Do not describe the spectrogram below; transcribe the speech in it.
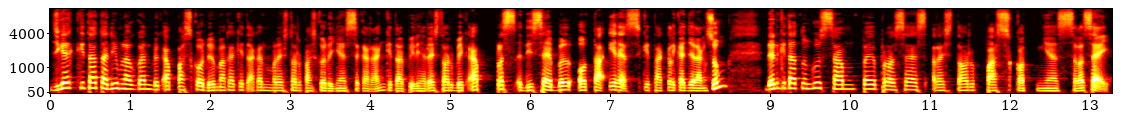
Jika kita tadi melakukan backup passcode, maka kita akan merestore passcodenya sekarang. Kita pilih restore backup plus disable OTA erase. Kita klik aja langsung dan kita tunggu sampai proses restore passcode-nya selesai.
